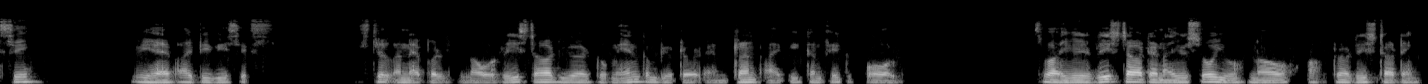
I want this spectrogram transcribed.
See, we have IPv6 still enabled. Now restart your domain computer and run ipconfig all. So I will restart and I will show you now after restarting.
